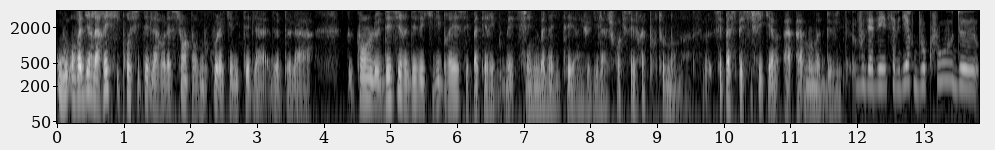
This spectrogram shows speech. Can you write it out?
Ou on va dire la réciprocité de la relation apporte beaucoup à la qualité de, la, quand le désir est déséquilibré, c'est pas terrible. Mais c'est une banalité, hein, je dis là. Je crois que c'est vrai pour tout le monde. Hein. C'est pas spécifique à, mon mode de vie. Vous avez, ça veut dire beaucoup de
